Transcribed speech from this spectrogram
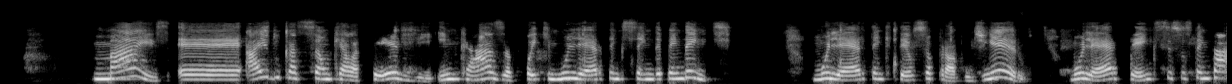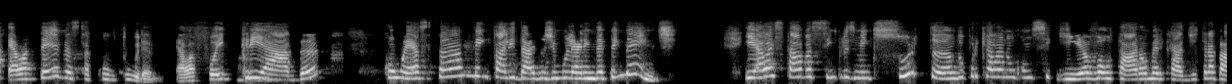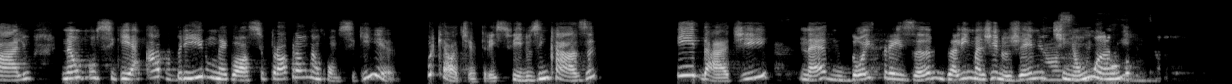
Mas é, a educação que ela teve em casa foi que mulher tem que ser independente. Mulher tem que ter o seu próprio dinheiro. Mulher tem que se sustentar. Ela teve essa cultura. Ela foi criada com essa mentalidade de mulher independente. E ela estava simplesmente surtando porque ela não conseguia voltar ao mercado de trabalho, não conseguia abrir um negócio próprio, ela não conseguia, porque ela tinha três filhos em casa e idade, né, dois, três anos ali, imagina, o gêmeo Nossa, tinha um ano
